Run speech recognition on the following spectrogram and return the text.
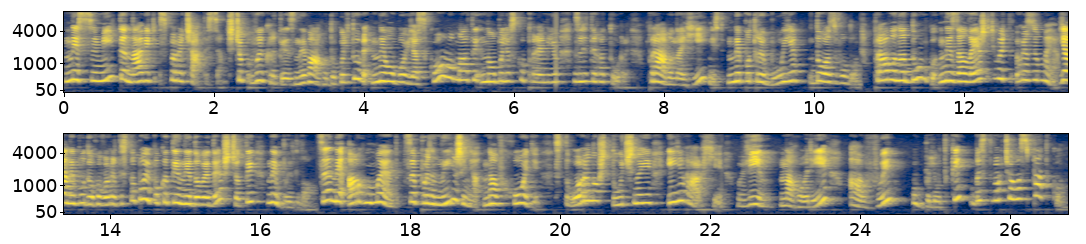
не смійте навіть сперечатися. Щоб викрити зневагу до культури, не обов'язково мати Нобелівську премію з літератури. Право на гідність не потребує дозволу. Право на думку не залежить від резюме. Я не буду говорити з тобою, поки ти не доведеш, що ти не бидло. Це не аргумент, це приниження на вході створено штучної ієрархії. Він на горі, а ви ублюдки без творчого спадку.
